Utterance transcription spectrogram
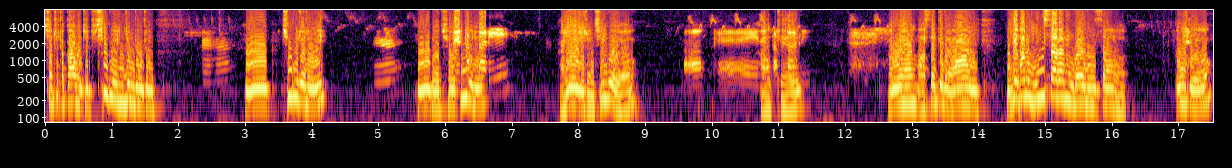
저, 저, 잠깐만. 저 친구 인증 좀, 좀, 응. 음, 친구죠, 저기? 응. 음, 그렇죠. 친구죠. 아니요, 전 친구예요. 오케이. 아, 오케이. 안녕, 아싸끼들. 아, 이, 이게 바로 인싸라는 거야, 인싸. 끊을게요.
